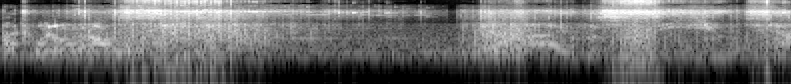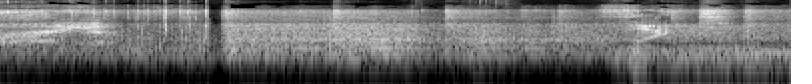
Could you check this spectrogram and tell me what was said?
but will not see. I will see you die. Fight!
